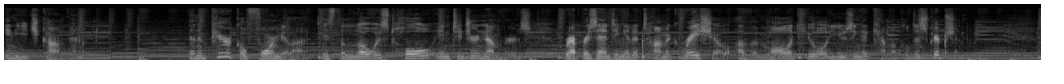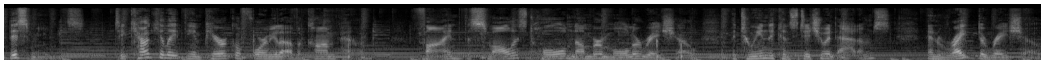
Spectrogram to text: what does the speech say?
in each compound. An empirical formula is the lowest whole integer numbers representing an atomic ratio of a molecule using a chemical description. This means to calculate the empirical formula of a compound, find the smallest whole number molar ratio between the constituent atoms and write the ratio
